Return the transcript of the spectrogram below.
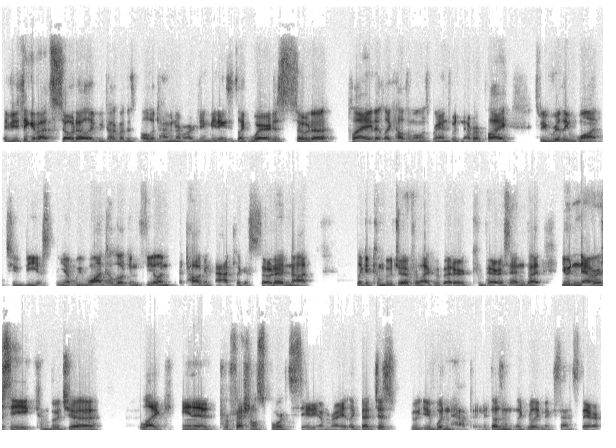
if you think about soda, like we talk about this all the time in our marketing meetings, it's like where does soda play that like health and wellness brands would never play? So we really want to be, a, you know, we want to look and feel and talk and act like a soda, not like a kombucha for lack of a better comparison. But you would never see kombucha like in a professional sports stadium, right? Like that just it wouldn't happen. It doesn't like really make sense there.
